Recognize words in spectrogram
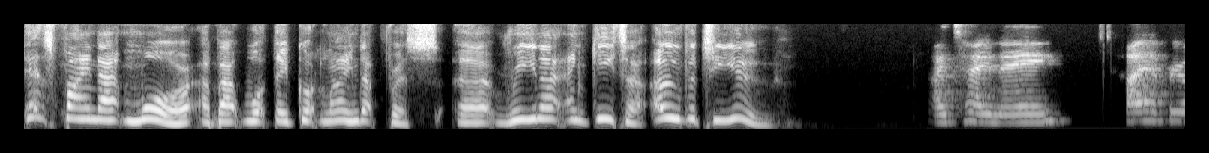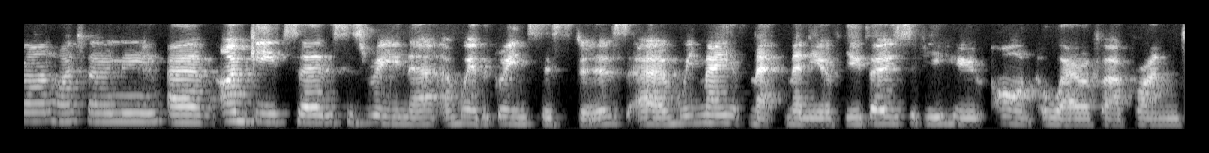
let's find out more about what they've got lined up for us. Uh, Rena and Geeta, over to you. Hi, Tony. Hi everyone, hi Tony. Um, I'm Geeta, this is Rena, and we're the Green Sisters. Um, we may have met many of you. Those of you who aren't aware of our brand,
